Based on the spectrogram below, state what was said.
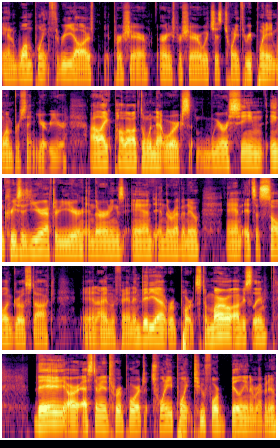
and 1.3 dollars per share earnings per share, which is 23.81% year over year. I like Palo Alto Networks. We are seeing increases year after year in their earnings and in the revenue, and it's a solid growth stock, and I'm a fan. Nvidia reports tomorrow, obviously. They are estimated to report 20.24 billion in revenue,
